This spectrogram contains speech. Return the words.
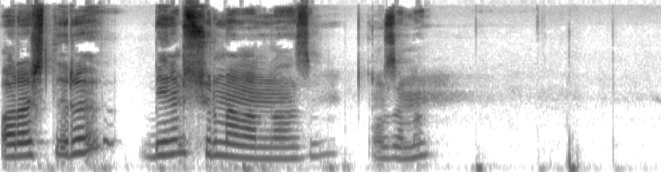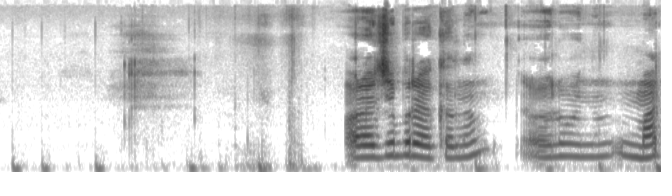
Araçları benim sürmemem lazım o zaman. Aracı bırakalım. Öyle oynayalım. Maç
